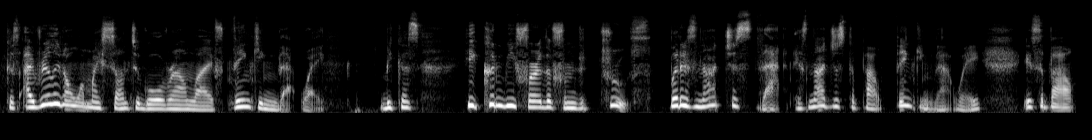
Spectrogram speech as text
because i really don't want my son to go around life thinking that way because he couldn't be further from the truth. But it's not just that. It's not just about thinking that way. It's about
